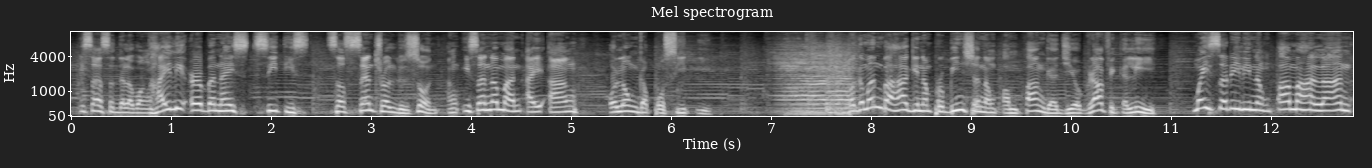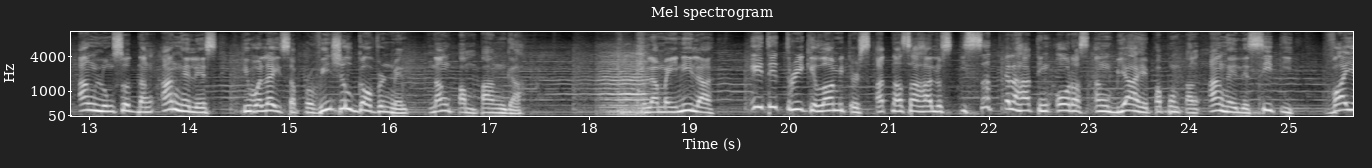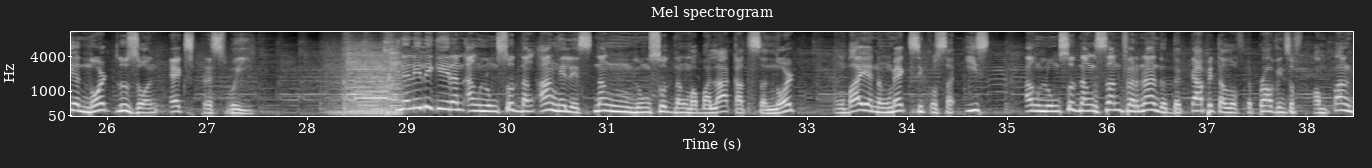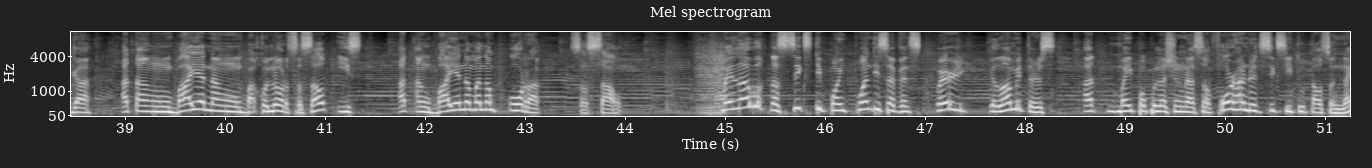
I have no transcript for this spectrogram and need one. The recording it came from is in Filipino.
Isa sa dalawang highly urbanized cities sa Central Luzon. Ang isa naman ay ang Olongapo City. Bagaman bahagi ng probinsya ng Pampanga geographically, may sarili ng pamahalaan ang lungsod ng Angeles hiwalay sa provincial government ng Pampanga. Mula Maynila, 83 kilometers at nasa halos isa't kalahating oras ang biyahe papuntang Angeles City via North Luzon Expressway. Pinaliligiran ang lungsod ng Angeles ng lungsod ng Mabalacat sa north, ang bayan ng Mexico sa east, ang lungsod ng San Fernando, the capital of the province of Pampanga, at ang bayan ng Bacolor sa southeast at ang bayan naman ng Porac sa south. May lawak na 60.27 square kilometers at may populasyong nasa 462,928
